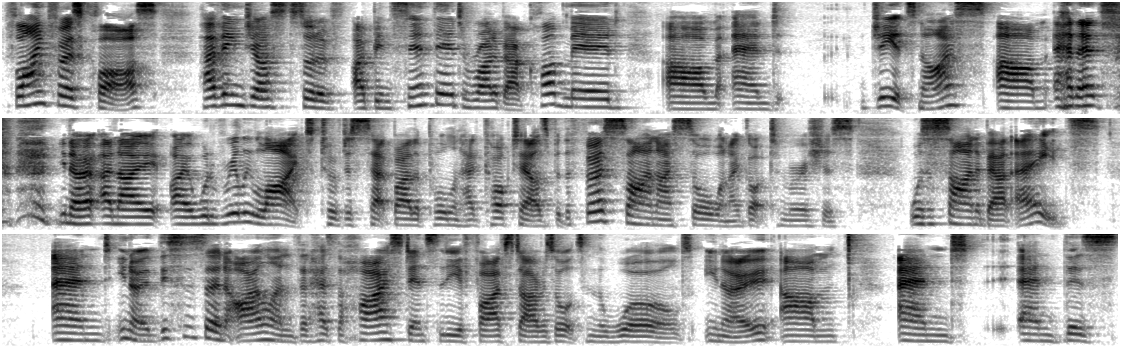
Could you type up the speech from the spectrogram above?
flying first class having just sort of i've been sent there to write about club med um, and gee, it's nice. Um, and it's, you know, and I, I would have really liked to have just sat by the pool and had cocktails. But the first sign I saw when I got to Mauritius was a sign about AIDS. And, you know, this is an island that has the highest density of five star resorts in the world, you know, um, and, and there's,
